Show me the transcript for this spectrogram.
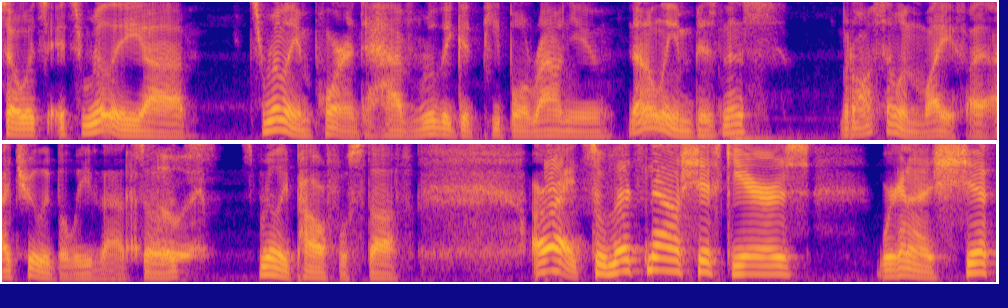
So it's it's really uh it's really important to have really good people around you, not only in business, but also in life. I, I truly believe that. Absolutely. So it's, it's really powerful stuff. All right, so let's now shift gears. We're gonna shift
